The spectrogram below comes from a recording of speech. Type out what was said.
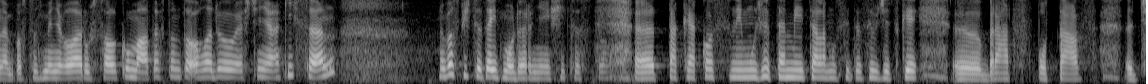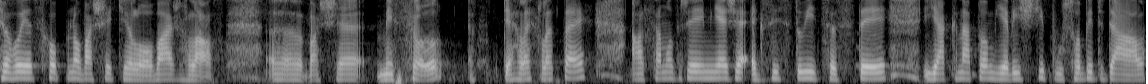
nebo jste zmiňovala Rusalku, máte v tomto ohledu ještě nějaký sen? Nebo spíš chcete jít modernější cestou? Eh, tak jako sny můžete mít, ale musíte si vždycky eh, brát v potaz, čeho je schopno vaše tělo, váš hlas, eh, vaše mysl v těchto letech a samozřejmě, že existují cesty, jak na tom jevišti působit dál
